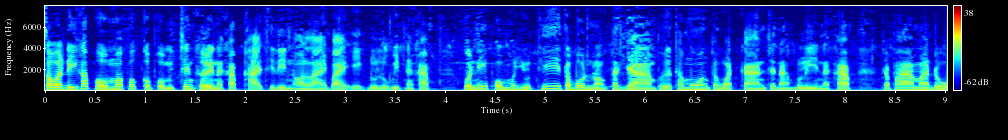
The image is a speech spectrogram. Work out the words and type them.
สวัสดีครับผมมาพบกับผมอีกเช่นเคยนะครับขายที่ดินออนไลน์ใบเอกดุลวิทย์นะครับวันนี้ผมมาอยู่ที่ตำบลหนองตะยาอำเภอท่าม่วงจังหวัดกาญจนบุรีนะครับจะพามาดู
